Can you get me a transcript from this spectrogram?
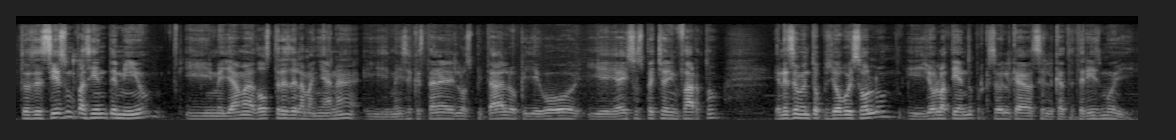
Entonces, si es un paciente mío y me llama a 2, 3 de la mañana y me dice que está en el hospital o que llegó y hay sospecha de infarto, en ese momento pues yo voy solo y yo lo atiendo porque soy el que hace el cateterismo y,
